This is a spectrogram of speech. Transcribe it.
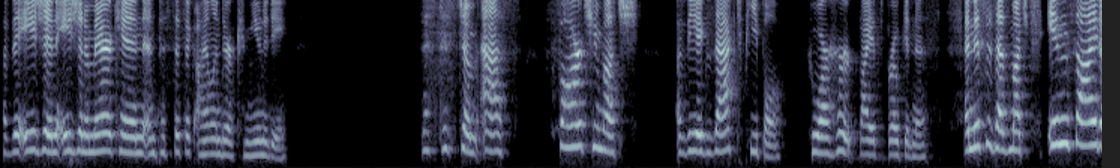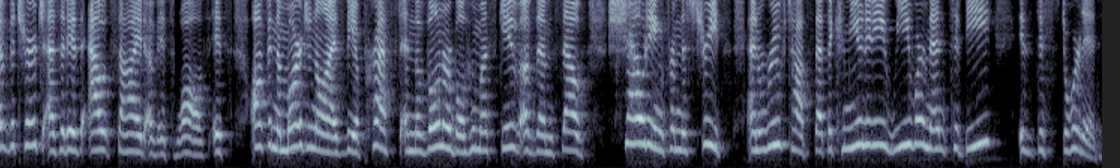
of the Asian, Asian American, and Pacific Islander community. The system asks far too much of the exact people who are hurt by its brokenness. And this is as much inside of the church as it is outside of its walls. It's often the marginalized, the oppressed, and the vulnerable who must give of themselves, shouting from the streets and rooftops that the community we were meant to be is distorted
